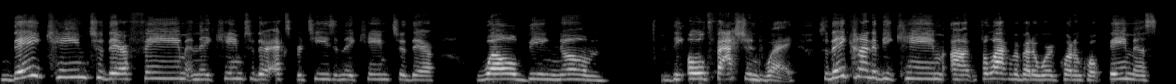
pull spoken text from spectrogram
they came to their fame and they came to their expertise and they came to their well being known the old fashioned way. So they kind of became, uh, for lack of a better word, quote unquote, famous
